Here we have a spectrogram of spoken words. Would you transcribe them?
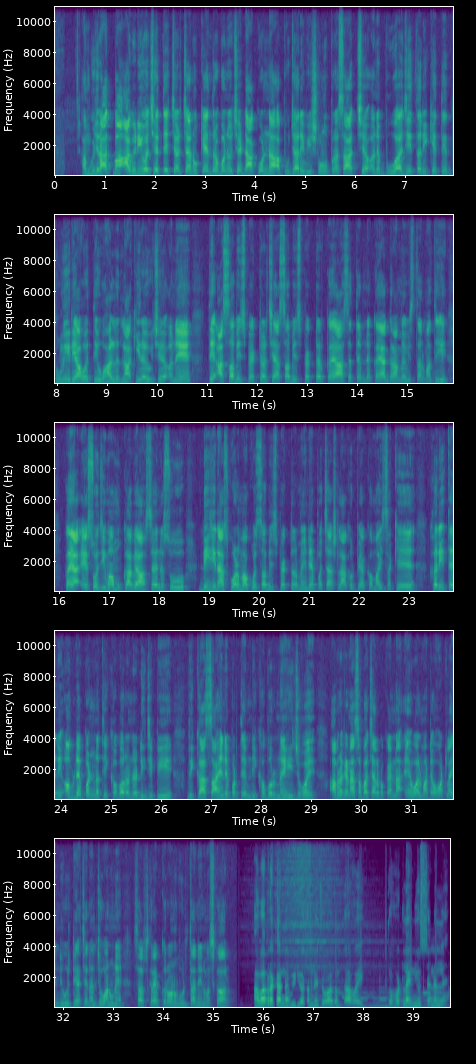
આમ ગુજરાતમાં આ વીડિયો છે તે ચર્ચાનું કેન્દ્ર બન્યો છે. ડાકોરના આ પૂજારી વિષ્ણુ પ્રસાદ છે અને ભુવાજી તરીકે તે ધૂણી રહ્યા હોય તેવું હાલ લાગી રહ્યું છે અને તે આ સબ ઇન્સ્પેક્ટર છે, આ સબ ઇન્સ્પેક્ટર કયા હશે, તેમને કયા ગ્રામ્ય વિસ્તારમાંથી કયા એસઓજીમાં મુકાવ્યા હશે અને શું ડીજીના સ્કોડમાં કોઈ સબ ઇન્સ્પેક્ટર મહિને પચાસ લાખ રૂપિયા કમાઈ શકે? ખરી તેની અમને પણ નથી ખબર અને ડીજીપી વિકાસ સાહેને પણ તેમની ખબર નહીં જ હોય. આ પ્રકારના સમાચાર પ્રકારના અહેવાલ માટે હોટલાઇન ન્યૂઝ ડે ચેનલ જોવાનું ને સબસ્ક્રાઇબ કરવાનું ભૂલતા નહીં. નમસ્કાર. આવા પ્રકારના વીડિયો તમને જોવા ગમતા હોય તો હોટલાઇન ન્યૂઝ ચેનલને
